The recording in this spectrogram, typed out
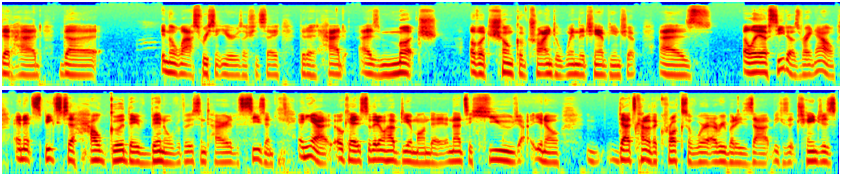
that had the in the last recent years, I should say, that had had as much of a chunk of trying to win the championship as LAFC does right now, and it speaks to how good they've been over this entire the season. And yeah, okay, so they don't have Diomande, and that's a huge, you know, that's kind of the crux of where everybody's at because it changes.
